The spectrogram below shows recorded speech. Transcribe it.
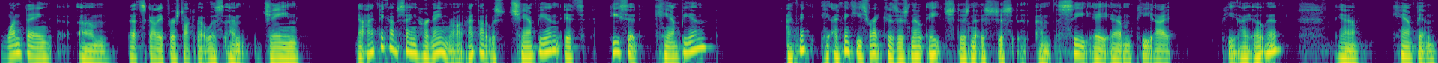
one thing um, that Scotty first talked about was um, Jane. Now I think I'm saying her name wrong. I thought it was Champion. It's he said Campion. I think I think he's right because there's no H. There's no. It's just um, C A M P I P I O N. Yeah, Campion.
